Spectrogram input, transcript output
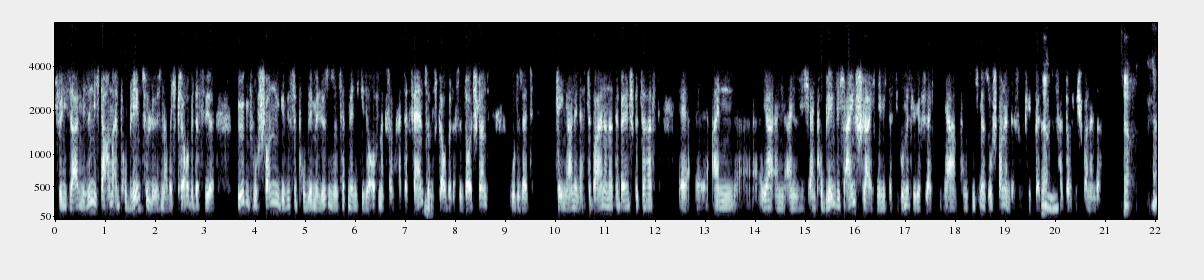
ich will nicht sagen, wir sind nicht da, um ein Problem zu lösen, aber ich glaube, dass wir irgendwo schon gewisse Probleme lösen, sonst hätten wir nicht diese Aufmerksamkeit der Fans. Und ich glaube, dass in Deutschland, wo du seit zehn Jahren den FC Bayern an der Tabellenspitze hast, äh, äh ein, äh, ja, ein, ein, sich, ein Problem sich einschleicht, nämlich dass die Bundesliga vielleicht ja eigentlich nicht mehr so spannend ist und Kickbase ja. ist halt deutlich spannender. Ja. ja.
